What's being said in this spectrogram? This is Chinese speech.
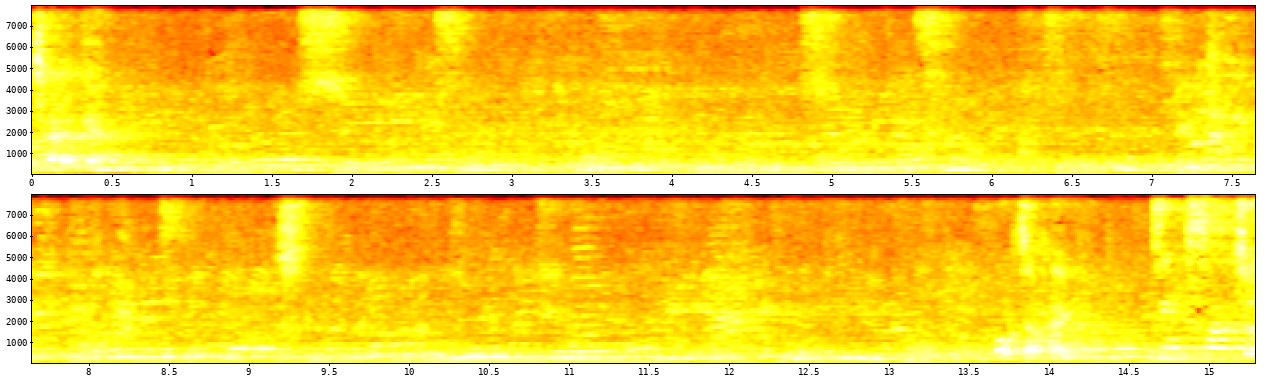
唱嘅，好就系尖沙咀。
